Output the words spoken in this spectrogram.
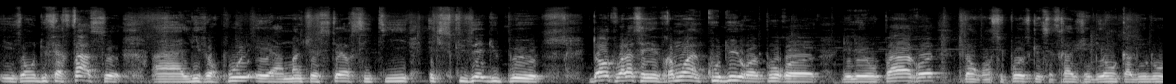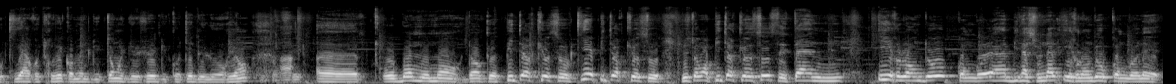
ils ont dû faire face à Liverpool et à Manchester City. Excusez du peu. Donc voilà, c'est vraiment un coup dur pour euh, les Léopards. Donc on suppose que ce sera Gédéon Kaloulou qui a retrouvé quand même du temps de jeu du côté de Lorient. Ah, euh, au bon moment. Donc Peter Kyoso, qui est Peter Kyoso? Justement, Peter Kyoso, c'est un Irlando-Congolais, un binational Irlando-Congolais.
